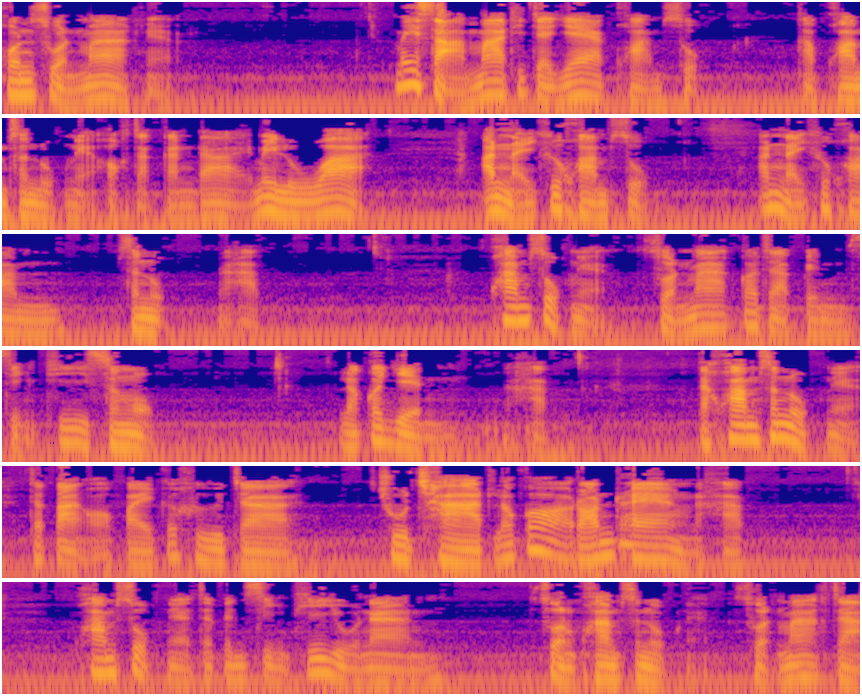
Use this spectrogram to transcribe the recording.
คนส่วนมากเนี่ยไม่สามารถที่จะแยกความสุขกับความสนุกเนี่ยออกจากกันได้ ไม่รู้ว่าอันไหนคือความสุข อันไหนคือความสนุกนะครับ ความสุขเนี่ยส่วนมากก็จะเป็นสิ่งที่สงบ แล้วก็เย็นนะครับ แต่ความสนุกเนี่ยจะต่างออกไปก็คือจะชูดชาดแล้วก็ร้อนแรงนะครับ ความสุขเนี่ยจะเป็นสิ่งที่อยู่นาน ส่วนความสนุกเนี่ยส่วนมากจะ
